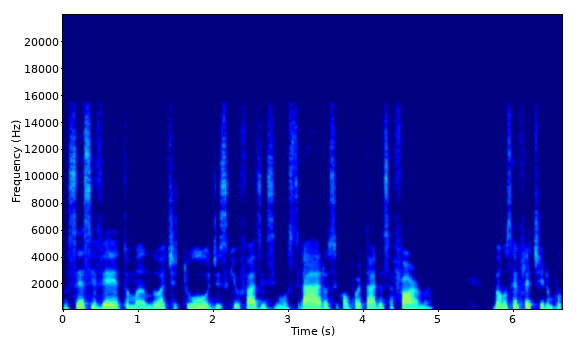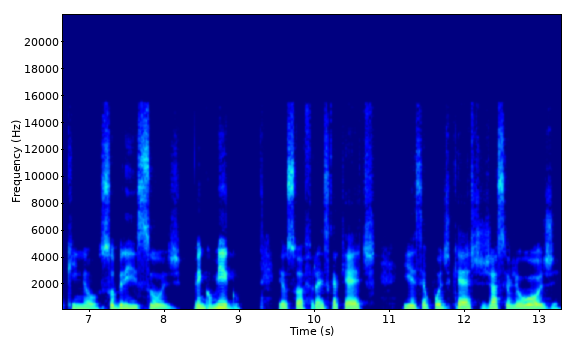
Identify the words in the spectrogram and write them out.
Você se vê tomando atitudes que o fazem se mostrar ou se comportar dessa forma? Vamos refletir um pouquinho sobre isso hoje. Vem comigo? Eu sou a Francisca Cat e esse é o podcast Já Se Olhou Hoje?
